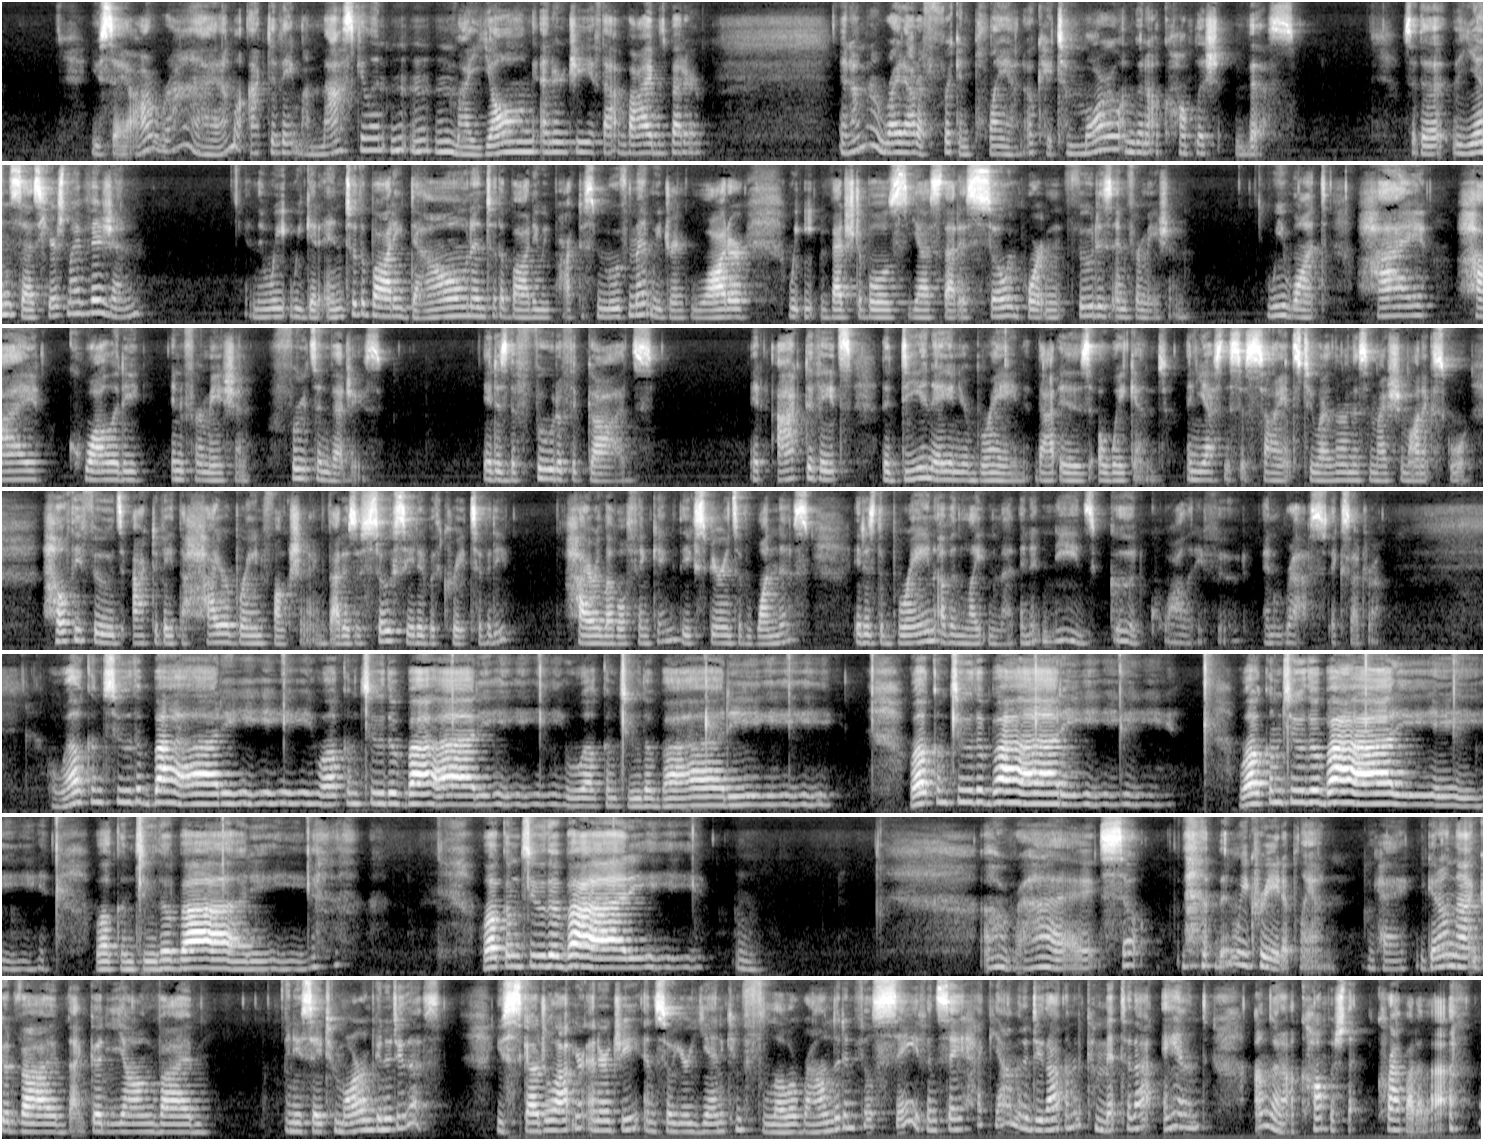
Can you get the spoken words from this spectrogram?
You say, All right, I'm to activate my masculine, my yang energy, if that vibe's better. And I'm to write out a freaking plan. Okay, tomorrow I'm to accomplish this. So the, the yin says, Here's my vision. And then we, we get into the body, down into the body. We practice movement. We drink water. We eat vegetables. Yes, that is so important. Food is information. We want high, high quality information, fruits and veggies. It is the food of the gods. It activates the DNA in your brain that is awakened. And yes, this is science too. I learned this in my shamanic school. Healthy foods activate the higher brain functioning that is associated with creativity, higher level thinking, the experience of oneness. It is the brain of enlightenment and it needs good quality food and rest, etc. Welcome to the body. Welcome to the body. Welcome to the body. Welcome to the body. Welcome to the body. Welcome to the body. Welcome to the body. Mm. All right. So then we create a plan. Okay, you get on that good vibe, that good yang vibe, and you say, Tomorrow I'm going to do this. You schedule out your energy, and so your yin can flow around it and feel safe and say, Heck yeah, I'm going to do that. I'm going to commit to that, and I'm going to accomplish the crap out of that.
